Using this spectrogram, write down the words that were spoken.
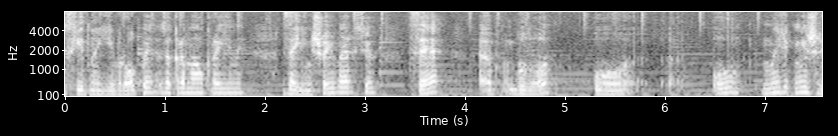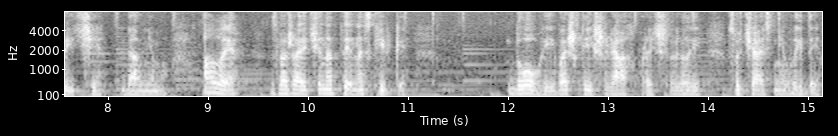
Східної Європи, зокрема України, за іншою версією, це е, було у, у міжріччі давньому. Але зважаючи на те, наскільки довгий важкий шлях пройшли сучасні види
